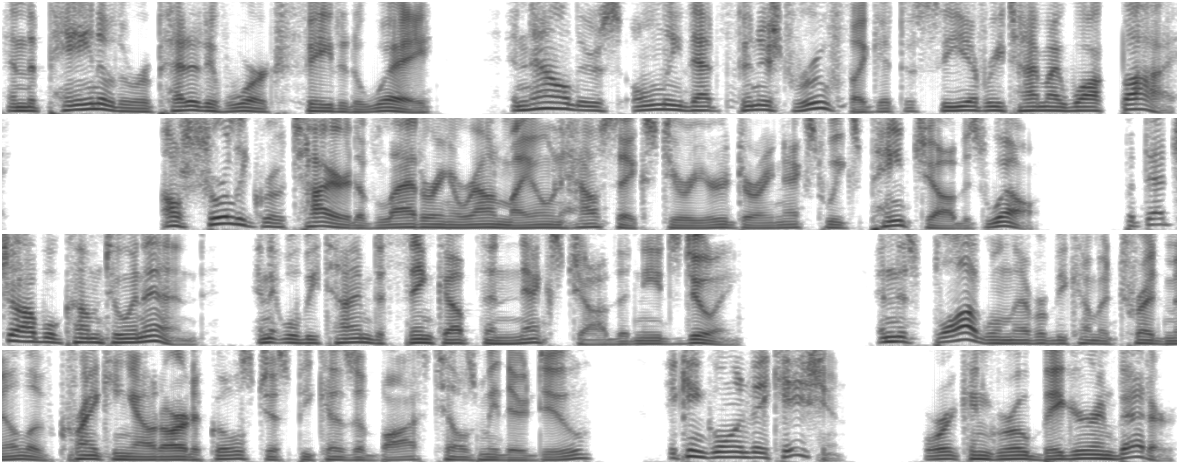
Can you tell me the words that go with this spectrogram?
and the pain of the repetitive work faded away, and now there's only that finished roof I get to see every time I walk by. I'll surely grow tired of laddering around my own house exterior during next week's paint job as well, but that job will come to an end, and it will be time to think up the next job that needs doing. And this blog will never become a treadmill of cranking out articles just because a boss tells me they're due. It can go on vacation, or it can grow bigger and better,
